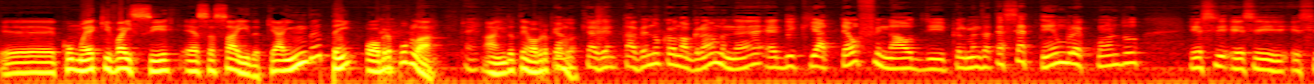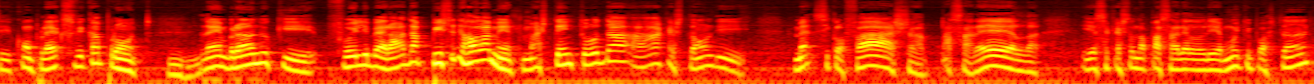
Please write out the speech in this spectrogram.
é, como é que vai ser essa saída, porque ainda tem obra por lá. Tem. Ainda tem obra pelo por lá. que a gente está vendo no cronograma, né, é de que até o final de, pelo menos até setembro, é quando esse, esse, esse complexo fica pronto. Uhum. Lembrando que foi liberada a pista de rolamento, mas tem toda a questão de né, ciclofaixa, passarela, e essa questão da passarela ali é muito importante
